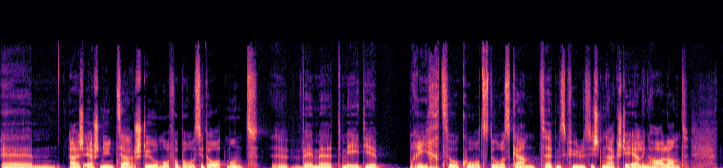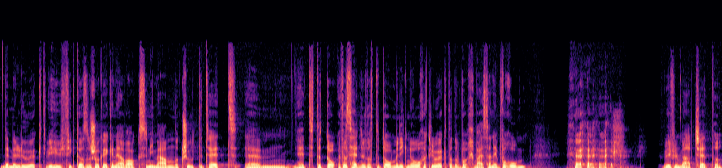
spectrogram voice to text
Ähm, er ist erst 19, Stürmer von Borussia Dortmund. Äh, wenn man die Medienberichte so kurz durchscannt, hat man das Gefühl, es ist der nächste Erling Haaland. Wenn man schaut, wie häufig dass er schon gegen erwachsene Männer geschootet hat, ähm, hat das hat natürlich der Dominik nachgeschaut, oder? Ich weiß auch nicht warum. wie viele Matches hat er?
